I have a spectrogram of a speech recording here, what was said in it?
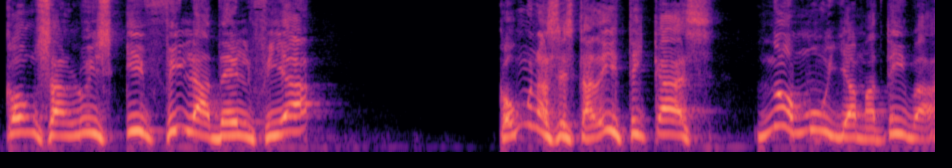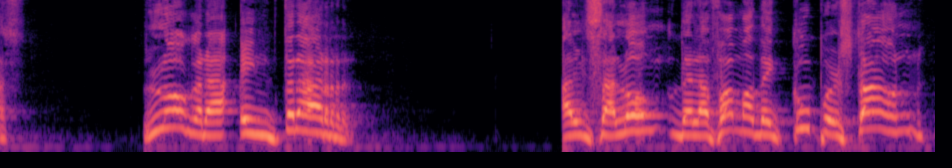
con San Luis y Filadelfia, con unas estadísticas no muy llamativas, logra entrar al Salón de la Fama de Cooperstown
